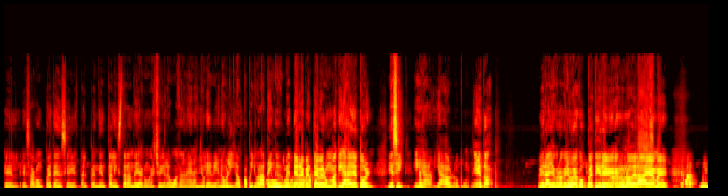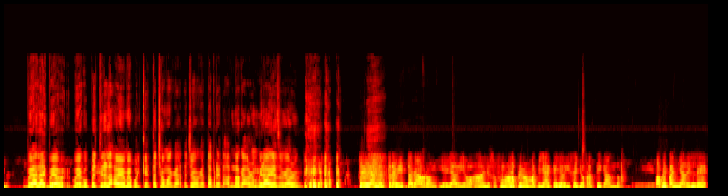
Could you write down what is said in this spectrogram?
el, esa competencia y estar pendiente al Instagram de ella como que yo le voy a ganar el año que viene obligado, papi, yo la tengo. Y de repente ver un maquillaje de Thor y decir, ¡ya, diablo, puñeta! Mira, yo creo que yo voy a competir en, en uno de la M. Voy a, la- voy, a, voy a competir en la M porque esta chamaca, esta chamaca está apretando, cabrón. Mira eso, cabrón. Que vean la entrevista, cabrón. Y ella dijo, ah, eso fue uno de los primeros maquillajes que yo hice yo practicando. Papi, para añadirle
